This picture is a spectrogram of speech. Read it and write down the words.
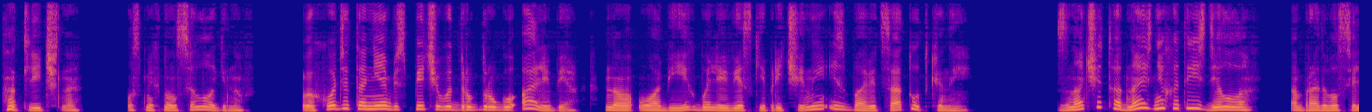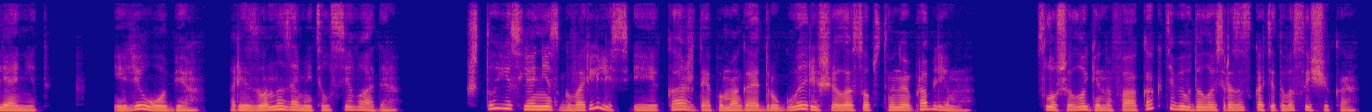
«Отлично», — усмехнулся Логинов. «Выходит, они обеспечивают друг другу алиби, но у обеих были веские причины избавиться от Уткиной. Значит, одна из них это и сделала», — обрадовался Леонид. «Или обе», — резонно заметил Севада. Что, если они сговорились, и каждая, помогая другой, решила собственную проблему? Слушай, Логинов, а как тебе удалось разыскать этого сыщика?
